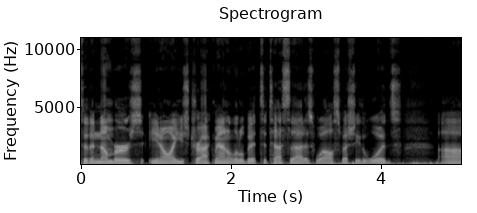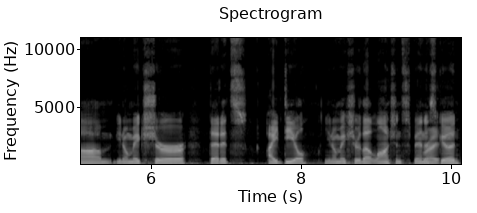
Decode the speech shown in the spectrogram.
to the numbers. You know, I use TrackMan a little bit to test that as well, especially the woods. Um, you know, make sure that it's ideal. You know, make sure that launch and spin is good.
